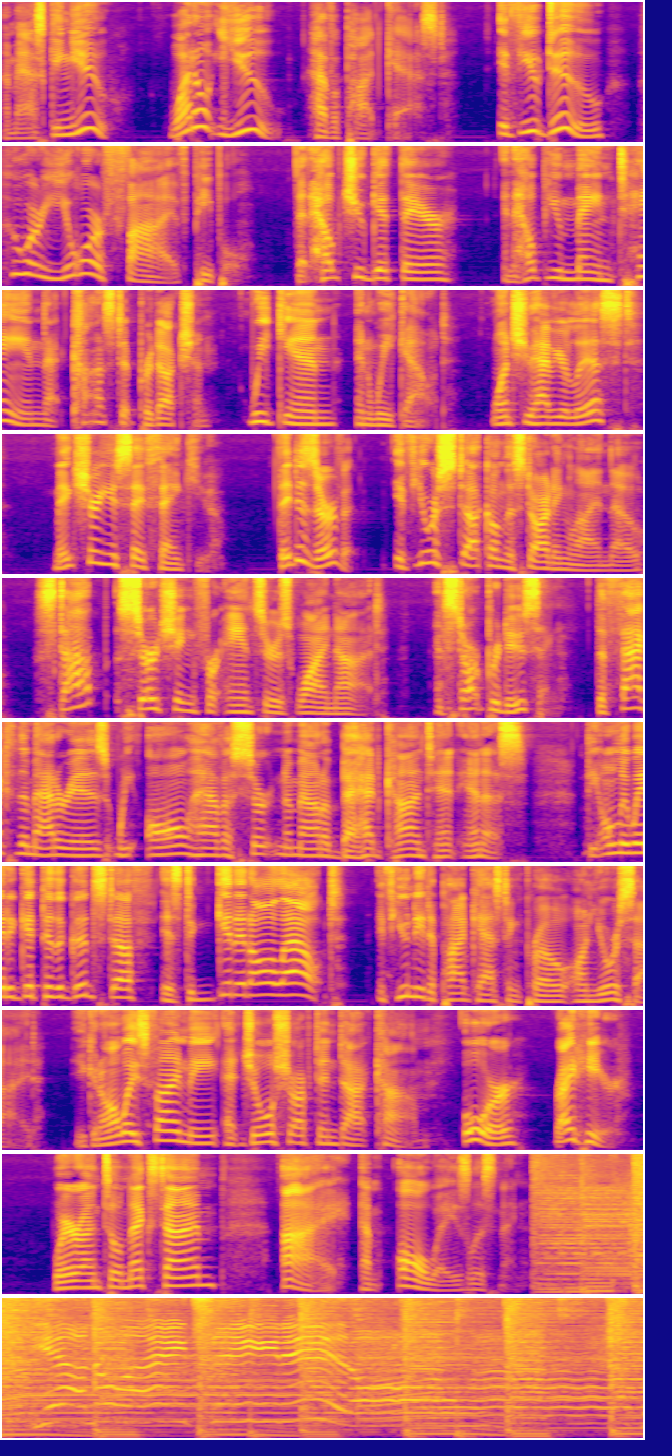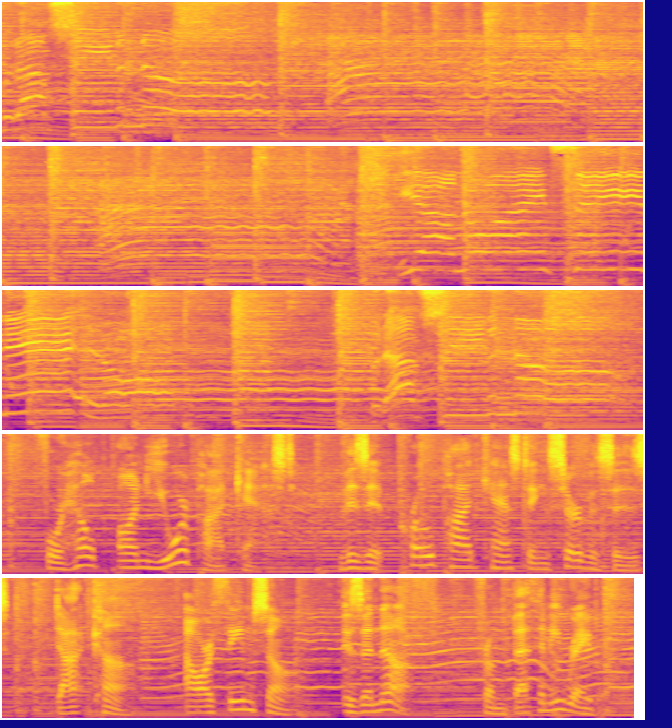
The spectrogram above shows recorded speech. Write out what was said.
I'm asking you, why don't you have a podcast? If you do, who are your five people that helped you get there and help you maintain that constant production week in and week out? Once you have your list, make sure you say thank you. They deserve it. If you're stuck on the starting line, though, Stop searching for answers why not and start producing. The fact of the matter is, we all have a certain amount of bad content in us. The only way to get to the good stuff is to get it all out. If you need a podcasting pro on your side, you can always find me at joelsharpton.com or right here, where until next time, I am always listening. For help on your podcast, visit propodcastingservices.com. Our theme song is Enough from Bethany Rayburn.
